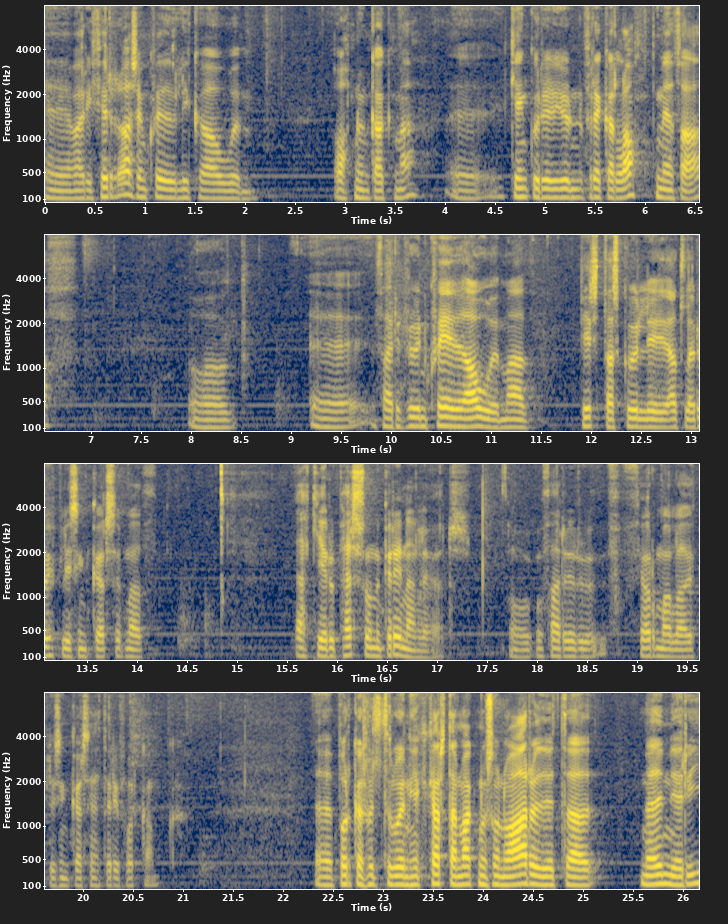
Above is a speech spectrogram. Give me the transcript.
eh, var í fyrra sem kveður líka á um opnun gagna. Eh, gengur er í raun frekar langt með það og eh, það er í raun kveðið á um að byrta skuli allar upplýsingar sem að ekki eru persónu greinanlegar og, og þar eru fjármála upplýsingar settar í forgang. Uh, Borgarsvöldtrúin Hekki Kjartan Magnússon var auðvitað með mér í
